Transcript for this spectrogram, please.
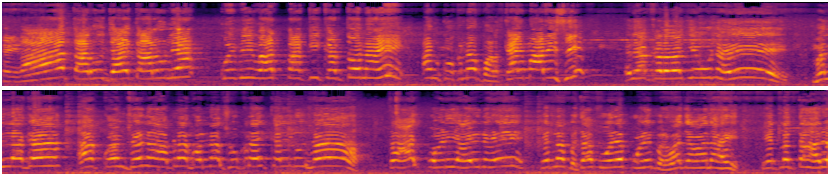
કઈરા તારું જાય તારું લે કોઈ બી વાત પાકી કરતો નહીં અને કોકને ભડકાઈ મારી છે એટલે આ કરવા જેવું નહીં. મન લાગે આ કોમ છે ને આપણા ગામના છોકરાએ કરેલું છે. તો આજ પાણી આવ્યું નહીં. એટલે બધા બોરે પાણી ભરવા જવાના હે એટલે તારે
